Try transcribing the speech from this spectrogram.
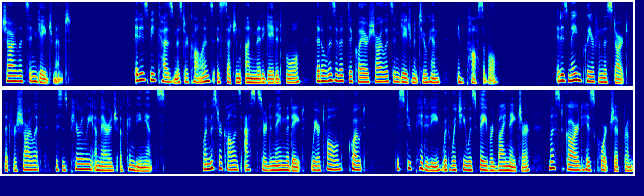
Charlotte's engagement. It is because Mr. Collins is such an unmitigated fool that Elizabeth declares Charlotte's engagement to him impossible. It is made clear from the start that for Charlotte this is purely a marriage of convenience. When Mr. Collins asks her to name the date, we are told, quote, the stupidity with which he was favored by nature must guard his courtship from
